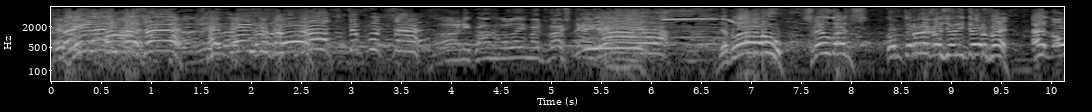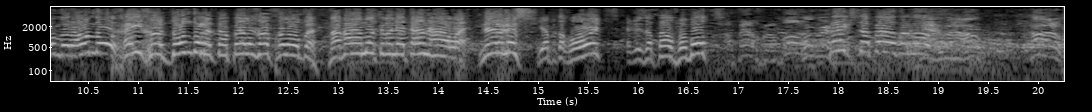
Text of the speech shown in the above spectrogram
De veldwachters zijn bezig de plaats te poetsen. Ah, die kwamen alleen maar dwars kijken. De blauw, Swildens, kom terug als jullie durven. En onderhandel. Geen gedonder, het appel is afgelopen. Maar waar moeten we het aanhouden? Nergens, je hebt het toch gehoord? Er is appelverbod. Niks appelverbod. Maar nou. Karel,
